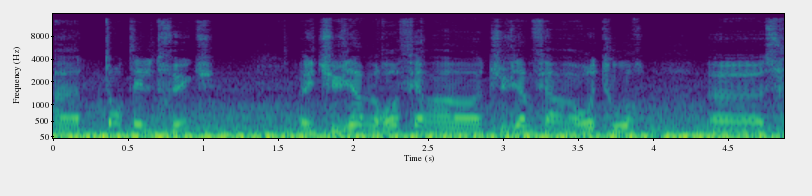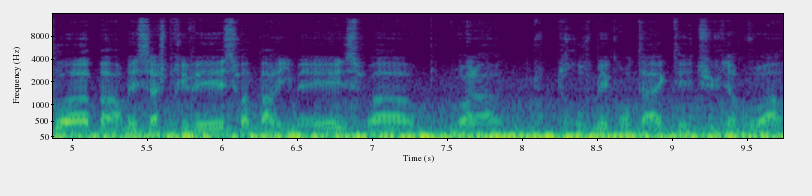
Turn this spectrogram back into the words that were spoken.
à tenter le truc et tu viens me refaire un, tu viens me faire un retour, euh, soit par message privé, soit par email, soit voilà, tu trouves mes contacts et tu viens me voir.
